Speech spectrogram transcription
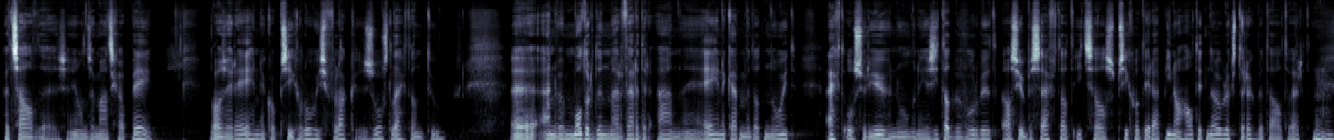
hetzelfde is. In onze maatschappij was er eigenlijk op psychologisch vlak zo slecht aan toe uh, en we modderden maar verder aan. Hè. Eigenlijk hebben we dat nooit echt au serieus genomen. Je ziet dat bijvoorbeeld als je beseft dat iets als psychotherapie nog altijd nauwelijks terugbetaald werd, mm -hmm.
